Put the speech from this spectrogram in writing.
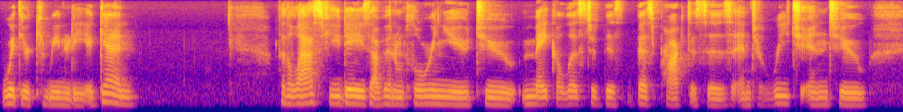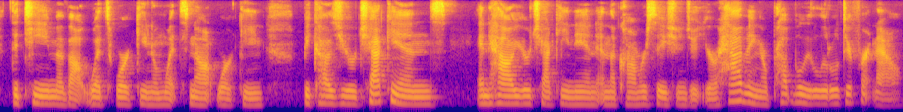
with your community. Again, for the last few days, I've been imploring you to make a list of best practices and to reach into the team about what's working and what's not working because your check ins and how you're checking in and the conversations that you're having are probably a little different now.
